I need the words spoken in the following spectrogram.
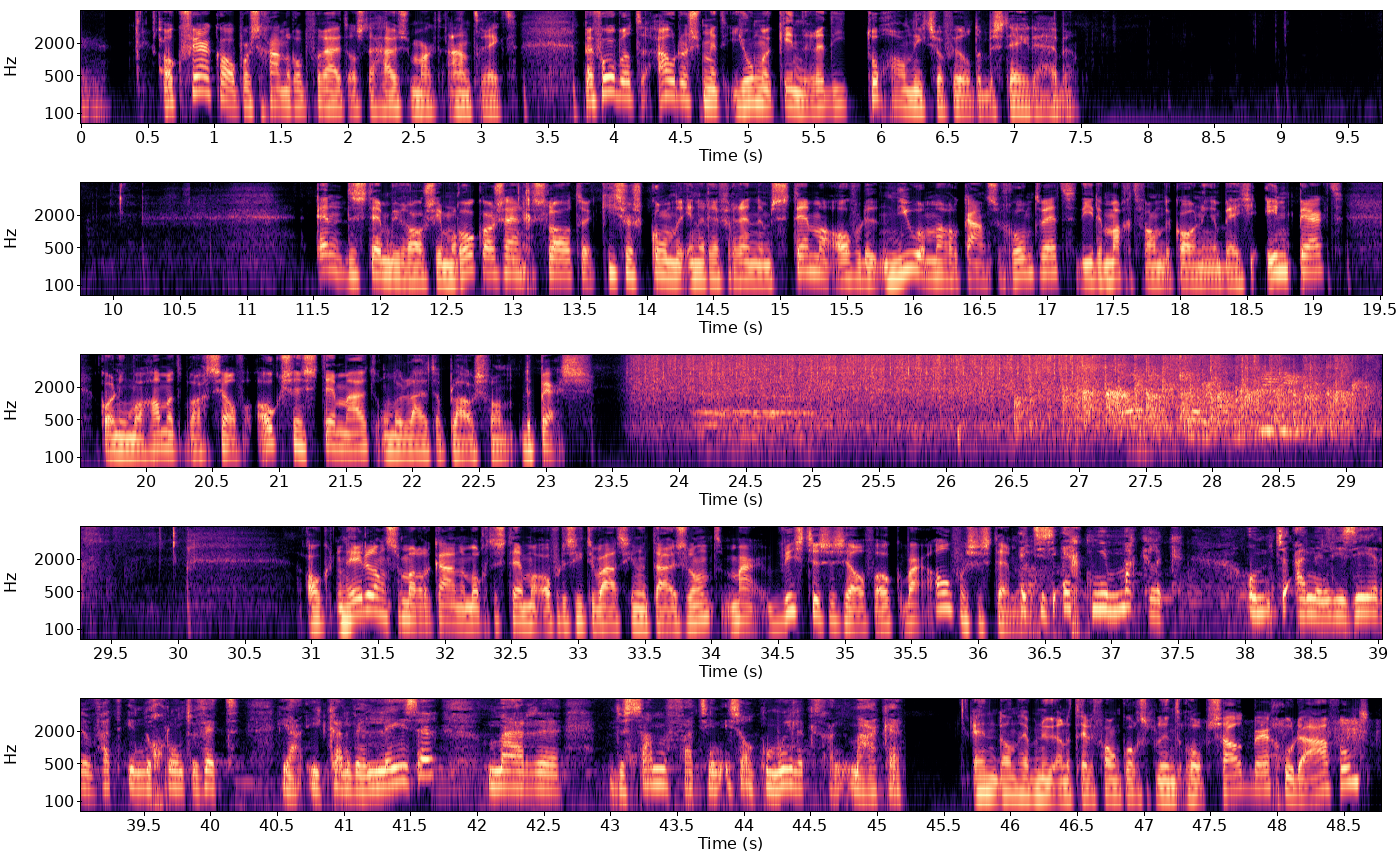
Ook verkopers gaan erop vooruit als de huizenmarkt aantrekt. Bijvoorbeeld ouders met jonge kinderen die toch al niet zoveel te besteden hebben. En de stembureaus in Marokko zijn gesloten. Kiezers konden in een referendum stemmen over de nieuwe Marokkaanse grondwet... die de macht van de koning een beetje inperkt. Koning Mohammed bracht zelf ook zijn stem uit... onder luid applaus van de pers. Ook Nederlandse Marokkanen mochten stemmen over de situatie in het thuisland. Maar wisten ze zelf ook waarover ze stemmen? Het is echt niet makkelijk om te analyseren wat in de grondwet... Ja, je kan wel lezen, maar uh, de samenvatting is ook moeilijk te maken. En dan hebben we nu aan de telefoon correspondent Rob Soutberg. Goedenavond.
